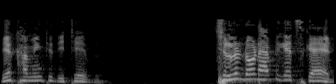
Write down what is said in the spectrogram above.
we are coming to the table. Children don't have to get scared.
